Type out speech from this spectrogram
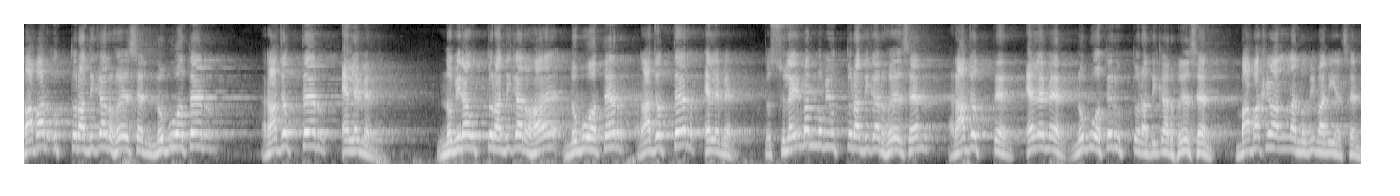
বাবার উত্তরাধিকার হয়েছেন নবুয়তের, রাজত্বের এলেমের। নবীরা উত্তরাধিকার হয় নবুয়তের, রাজত্বের এলেমের। তো সুলাইমান নবী উত্তরাধিকার হয়েছেন, রাজত্বের, এলেমের, নবুয়তের উত্তরাধিকার হয়েছেন। বাবাকেও আল্লাহ নবী বানিয়েছেন।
